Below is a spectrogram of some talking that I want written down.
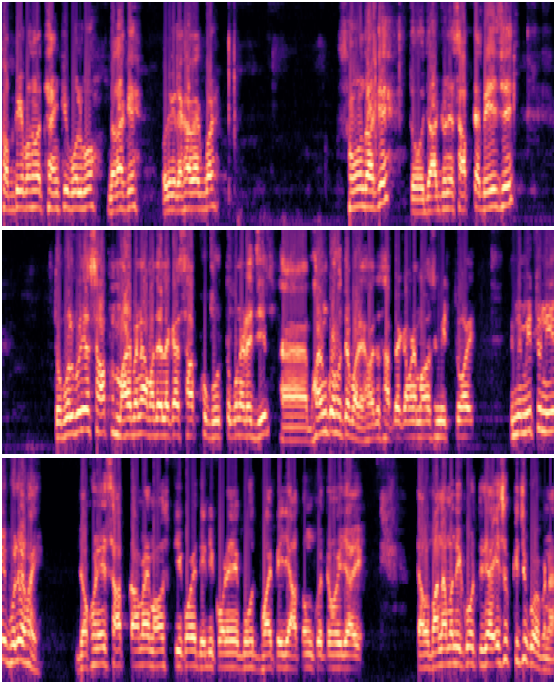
সব থেকে প্রথমে থ্যাংক ইউ বলব দাদাকে ওদেরকে দেখাবে একবার সমুদাকে তো যার জন্য সাপটা বেরিয়েছে তো বলব যে সাপ মারবে না, আমাদের এলাকায় সাপ খুব গুরুত্বপূর্ণ একটা জীব। ভয়ঙ্কর হতে পারে, হয়তো সাপের কামড়ে মানুষের মৃত্যু হয়, কিন্তু মৃত্যু নিয়ে ভুলে হয়। যখন এই সাপ কামড়ায় মানুষ কি করে, দেরি করে, বহুত ভয় পেয়ে যায়, আতঙ্কতে হয়ে যায়, তারপর বানাবানি করতে যায়, এসব কিছু করবে না।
